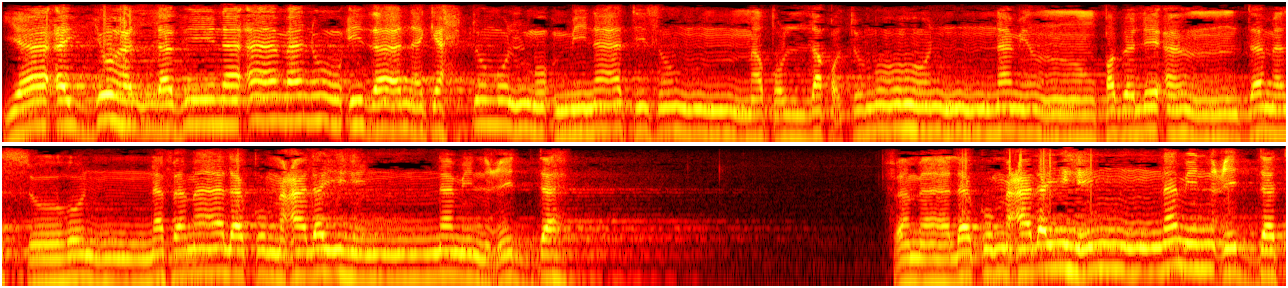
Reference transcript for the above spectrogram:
يا أيها الذين آمنوا إذا نكحتم المؤمنات ثم طلقتموهن من قبل أن تمسوهن فما لكم عليهن من عدة فما لكم عليهن من عده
